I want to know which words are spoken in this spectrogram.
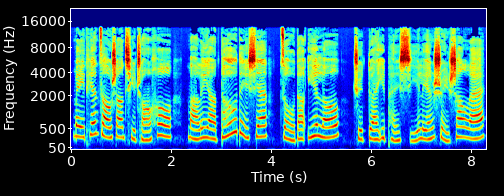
每天早上起床后，玛利亚都得先走到一楼去端一盆洗脸水上来。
